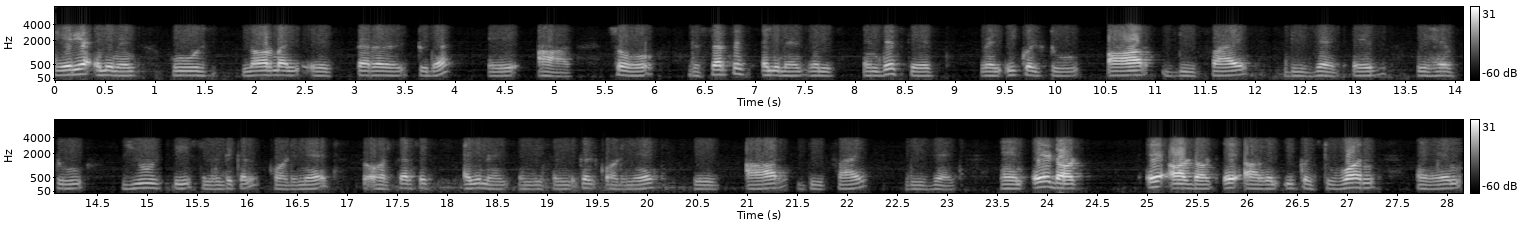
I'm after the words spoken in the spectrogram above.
area element whose normal is parallel to the AR. So the surface element will in this case will equal to R d phi dz is we have to use the cylindrical coordinate. So our surface element in the cylindrical coordinate is R d phi dz and A dot AR dot AR will equals to 1 and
